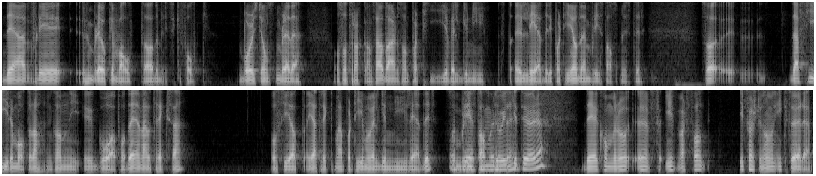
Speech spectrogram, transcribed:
Det er fordi hun ble jo ikke valgt av det britiske folk. Boris Johnson ble det. Og så trakk han seg, og da er det sånn at partiet velger ny leder i partiet, og den blir statsminister. Så øh, det er fire måter da hun kan gå av på. Det ene er å trekke seg. Og si at 'jeg trekker meg, partiet må velge en ny leder', som Og blir det kommer hun ikke til å gjøre. Det kommer hun øh, i hvert fall i første gang ikke til å gjøre.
